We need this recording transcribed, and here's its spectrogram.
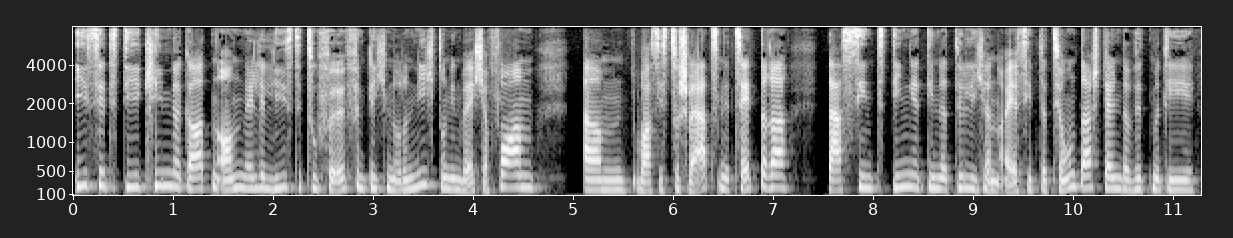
ist jetzt die Kindergartenanmeldeliste zu veröffentlichen oder nicht und in welcher Form, ähm, was ist zu schwärzen etc. Das sind Dinge, die natürlich eine neue Situation darstellen. Da wird man die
